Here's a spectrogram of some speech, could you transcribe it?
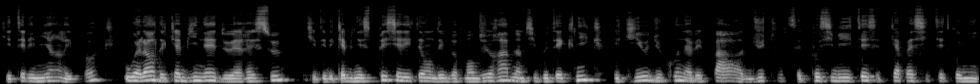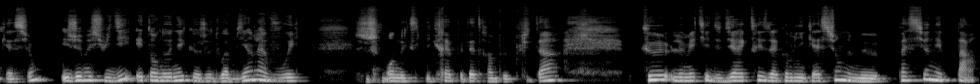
qui étaient les miens à l'époque. Ou alors des cabinets de RSE, qui étaient des cabinets spécialisés en développement durable, un petit peu technique, et qui, eux, du coup, n'avaient pas du tout cette possibilité, cette capacité de communication. Et je me suis dit, étant donné que je dois bien l'avouer, je m'en expliquerai peut-être un peu plus tard, que le métier de directrice de la communication ne me passionnait pas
